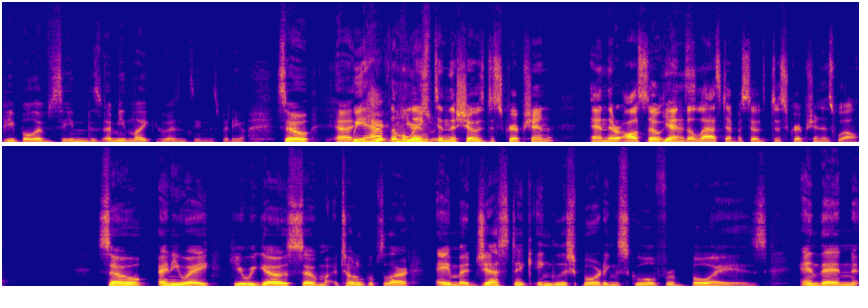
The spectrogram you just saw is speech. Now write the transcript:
people have seen this. I mean, like, who hasn't seen this video? So uh, We have here- them linked in the show's description, and they're also in the last episode's description as well. So anyway, here we go. So Total the Heart, a majestic English boarding school for boys. And then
